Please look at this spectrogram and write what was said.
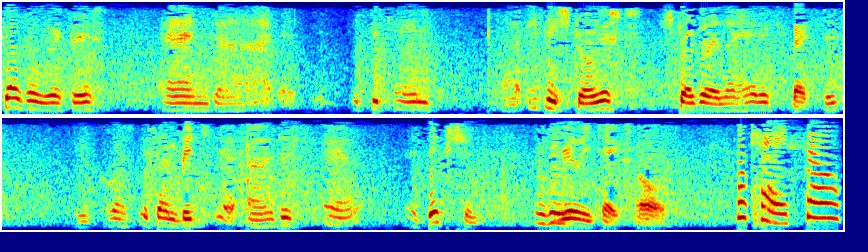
struggle with this, and uh, it became uh, even stronger s- struggle than I had expected because this, ambi- uh, this uh, addiction Mhm. really takes hold. Okay, so,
